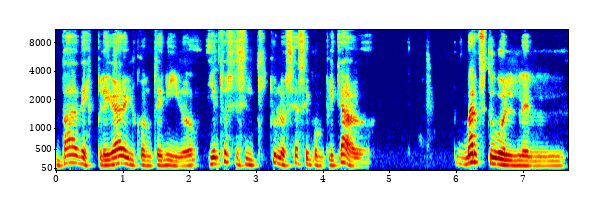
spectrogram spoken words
va a desplegar el contenido, y entonces el título se hace complicado. Marx tuvo el,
